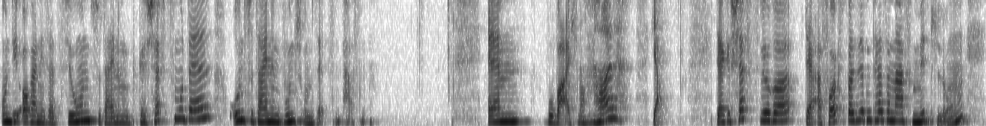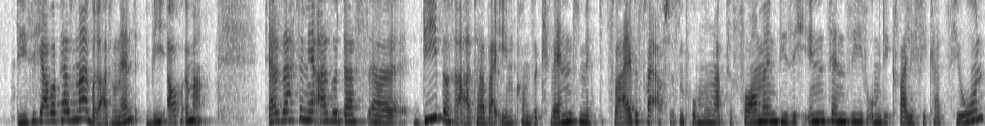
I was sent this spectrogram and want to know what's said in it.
und die Organisation zu deinem Geschäftsmodell und zu deinen Wunschumsätzen passen. Ähm, wo war ich nochmal? Der Geschäftsführer der erfolgsbasierten Personalvermittlung, die sich aber Personalberatung nennt, wie auch immer. Er sagte mir also, dass äh, die Berater bei ihm konsequent mit zwei bis drei Abschlüssen pro Monat performen, die sich intensiv um die Qualifikation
